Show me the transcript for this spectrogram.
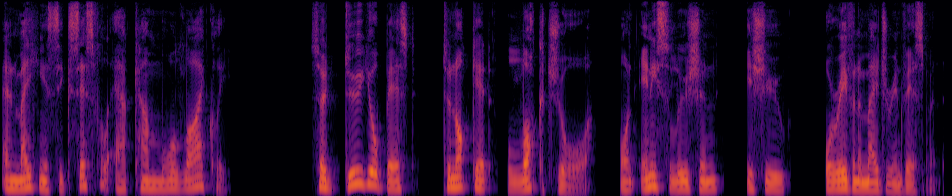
and making a successful outcome more likely. So do your best to not get lockjaw on any solution, issue, or even a major investment.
